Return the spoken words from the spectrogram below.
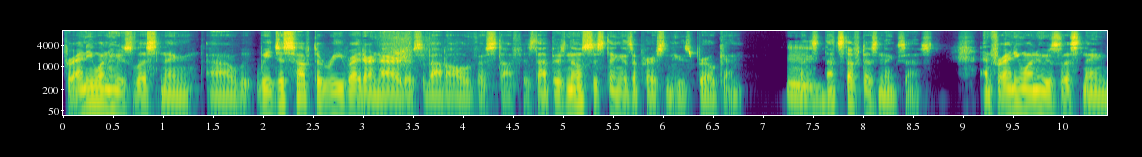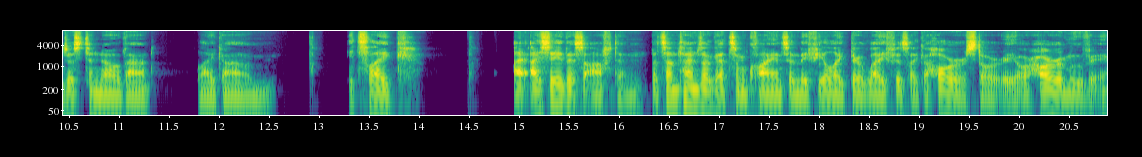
for anyone who's listening, uh, we, we just have to rewrite our narratives about all of this stuff. Is that there's no such thing as a person who's broken Mm. that stuff doesn't exist. And for anyone who's listening, just to know that, like, um, it's like, I, I say this often, but sometimes I'll get some clients and they feel like their life is like a horror story or horror movie.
